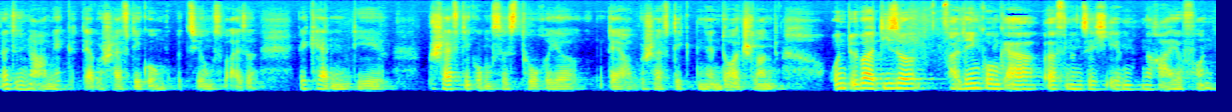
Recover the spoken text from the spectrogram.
eine Dynamik der Beschäftigung, beziehungsweise wir kennen die Beschäftigungshistorie der Beschäftigten in Deutschland. Und über diese Verlinkung eröffnen sich eben eine Reihe von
